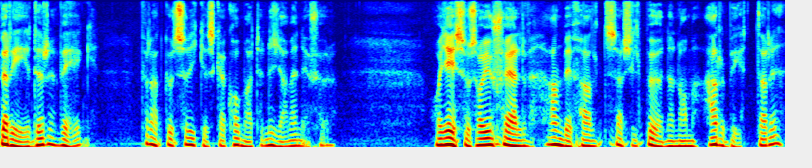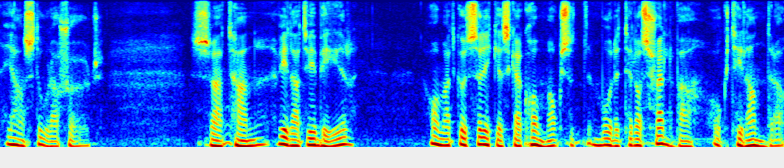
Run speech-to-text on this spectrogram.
bereder väg för att Guds rike ska komma till nya människor. Och Jesus har ju själv anbefallt särskilt bönen om arbetare i hans stora skörd. Så att han vill att vi ber om att Guds rike ska komma också både till oss själva och till andra.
